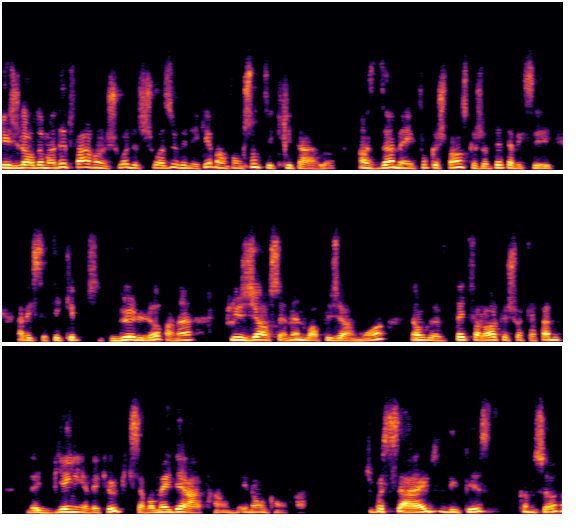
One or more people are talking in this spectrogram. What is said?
Et je leur demandais de faire un choix, de choisir une équipe en fonction de ces critères-là, en se disant, bien, il faut que je pense que je vais peut-être avec, avec cette équipe, cette bulle-là, pendant plusieurs semaines, voire plusieurs mois. Donc, il va peut-être falloir que je sois capable d'être bien avec eux, puis que ça va m'aider à apprendre, et non le contraire. Je ne sais pas si ça aide, des pistes comme ça,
